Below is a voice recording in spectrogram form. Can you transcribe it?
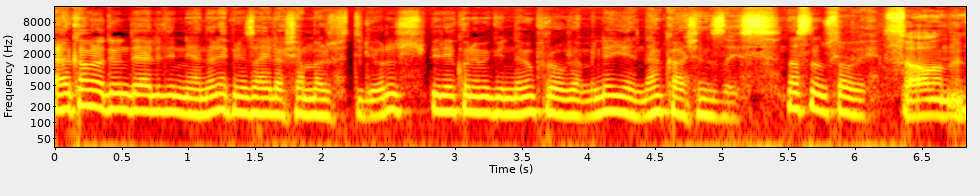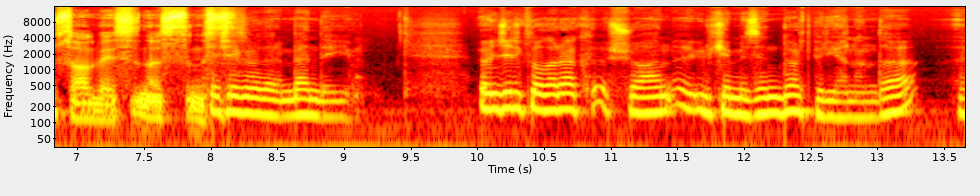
Erkam Radyo'nun değerli dinleyenler hepinize hayırlı akşamlar diliyoruz. Bir ekonomi gündemi programıyla yeniden karşınızdayız. Nasılsınız Mustafa Bey? Sağ olun Ünsal Bey. Siz nasılsınız? Teşekkür ederim. Ben de iyiyim. Öncelikli olarak şu an ülkemizin dört bir yanında e,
